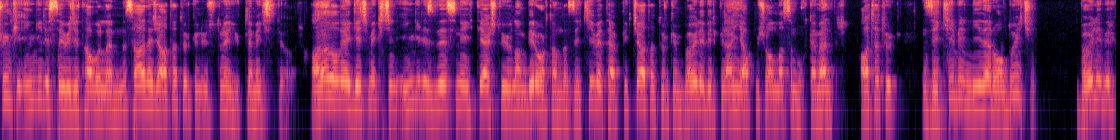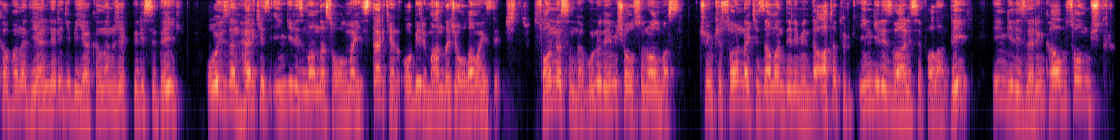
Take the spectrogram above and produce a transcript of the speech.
Çünkü İngiliz sevici tavırlarını sadece Atatürk'ün üstüne yüklemek istiyorlar. Anadolu'ya geçmek için İngiliz lidesine ihtiyaç duyulan bir ortamda zeki ve taktikçi Atatürk'ün böyle bir plan yapmış olması muhtemeldir. Atatürk zeki bir lider olduğu için böyle bir kafana diğerleri gibi yakalanacak birisi değil. O yüzden herkes İngiliz mandası olmayı isterken o bir mandacı olamayız demiştir. Sonrasında bunu demiş olsun olmasın. Çünkü sonraki zaman diliminde Atatürk İngiliz valisi falan değil, İngilizlerin kabusu olmuştur.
